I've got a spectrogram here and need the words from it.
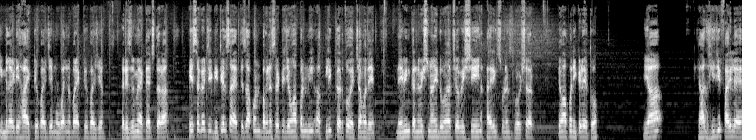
ईमेल आय डी हा ऍक्टिव्ह पाहिजे. मोबाईल नंबर ऍक्टिव्ह पाहिजे. रेझ्युमे अटॅच करा. हे सगळे जे डिटेल्स आहेत त्याचं आपण बघण्यासाठी जेव्हा आपण क्लिक करतो याच्यामध्ये नेमिंग कन्व्हेन्शन आणि दोन हजार चोवीसची हायरिंग स्टुडंट ब्रोशर तेव्हा आपण इकडे येतो. या ह्या ही जी फाईल आहे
